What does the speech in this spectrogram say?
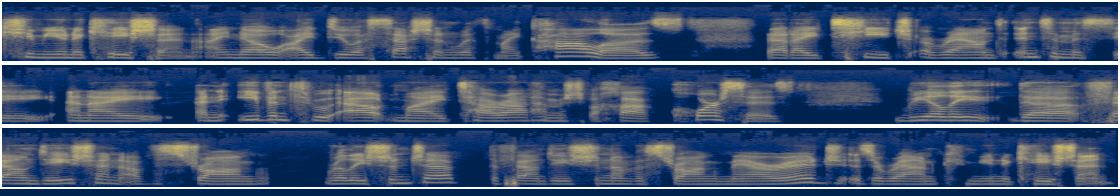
communication. I know I do a session with my kalas that I teach around intimacy and I and even throughout my Taharat HaMishpacha courses, really the foundation of strong relationship, the foundation of a strong marriage is around communication.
